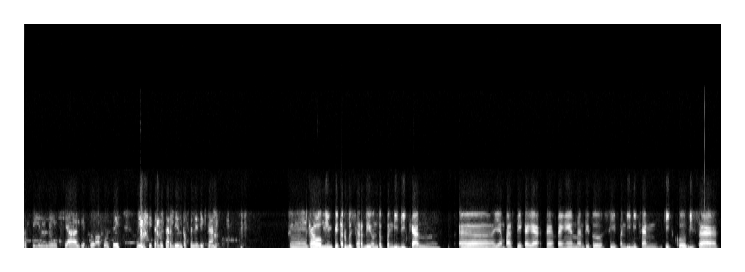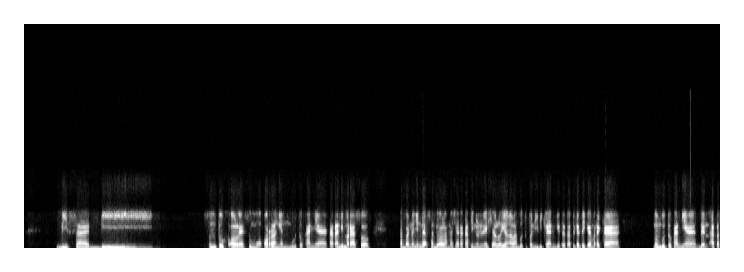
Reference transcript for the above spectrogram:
tepi Indonesia gitu. Apa sih mimpi terbesar di untuk pendidikan? Hmm, kalau mimpi terbesar di untuk pendidikan eh yang pasti kayak kayak pengen nanti tuh si pendidikan Iko bisa bisa disentuh oleh semua orang yang membutuhkannya. Karena di Meraso sebenarnya tidak sadolah masyarakat Indonesia loh yang alah butuh pendidikan gitu. Tapi ketika mereka membutuhkannya dan atas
